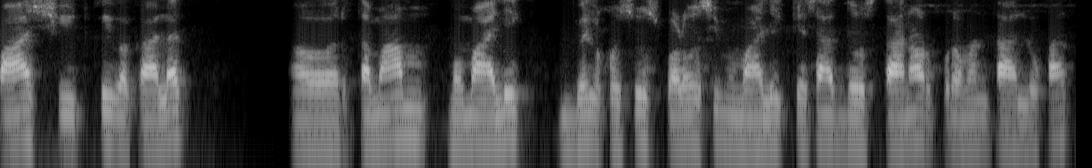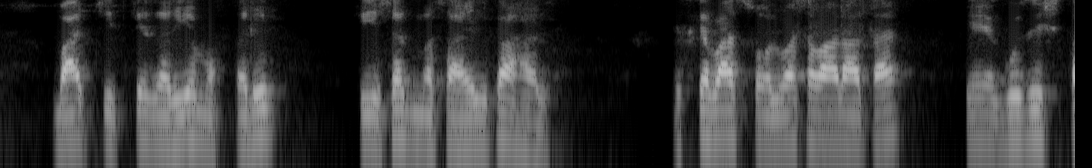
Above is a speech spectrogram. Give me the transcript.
पाँच शीट की वकालत और तमाम ममालिक, बिलखसूस पड़ोसी ममालिक के साथ दोस्ताना और पुरमन ताल्लुक़ बातचीत के ज़रिए मुख्तलिफ़ फ़ीसद मसाइल का हल। इसके बाद सोलवा सवाल आता है कि गुज्त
